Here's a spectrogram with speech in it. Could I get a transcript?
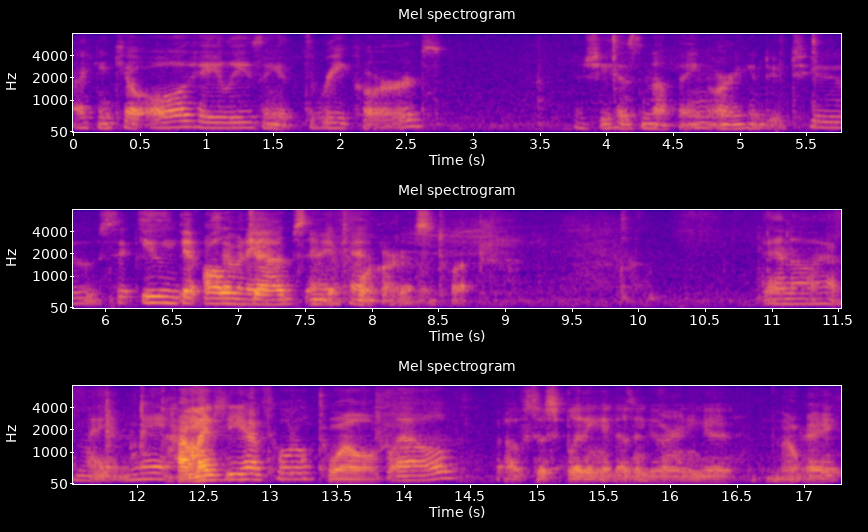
I can kill all of Haley's and get three cards. And she has nothing. Or I can do two, six. You can get all seven, of eight, Jab's and nine, get 10, four 11, cards. 12. Then I'll have my ma- How many do you have total? 12. 12. Oh, so splitting it doesn't do her any good, Nope. right?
